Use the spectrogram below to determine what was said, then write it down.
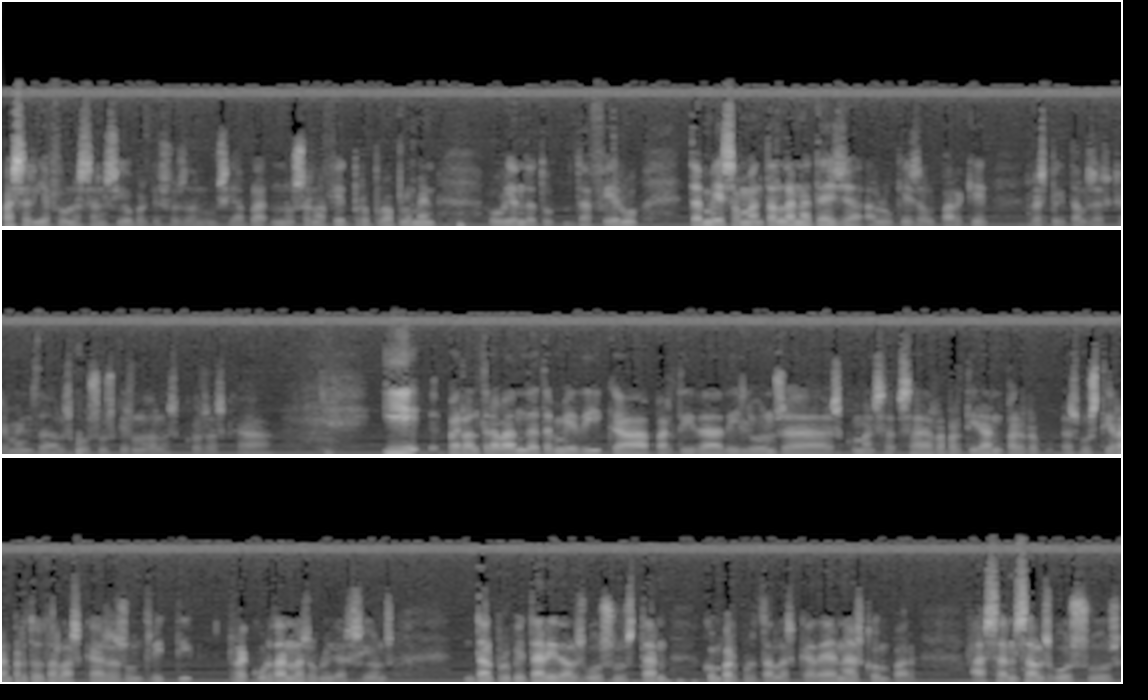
passaria a fer una sanció perquè això és denunciable, no se n'ha fet però probablement haurien de, de fer-ho. També s'ha augmentat la neteja a lo que és el parc respecte als excrements dels gossos que és una de les coses que i per altra banda també dir que a partir de dilluns es, comença, repartiran per, es bustiaran per totes les cases un tríptic recordant les obligacions del propietari dels gossos tant com per portar les cadenes com per ascensar els gossos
